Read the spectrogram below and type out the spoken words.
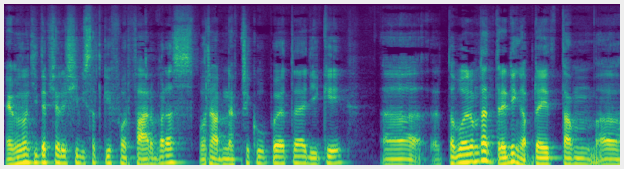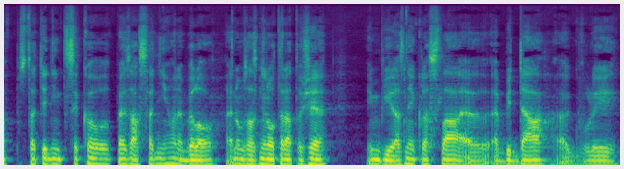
Jak hodnotíte včerejší výsledky for Farmers? Pořád nepřikupujete, díky. Uh, to byl jenom ten trading update, tam uh, v podstatě nic jako úplně zásadního nebylo, jenom zaznělo teda to, že jim výrazně klesla EBITDA kvůli,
